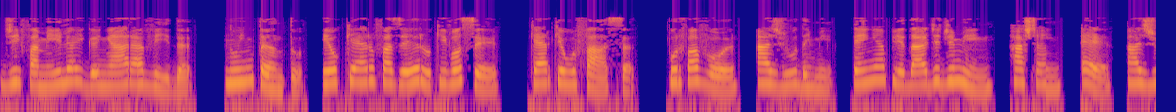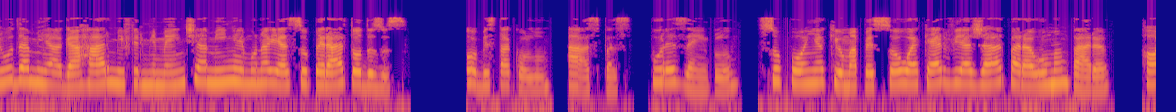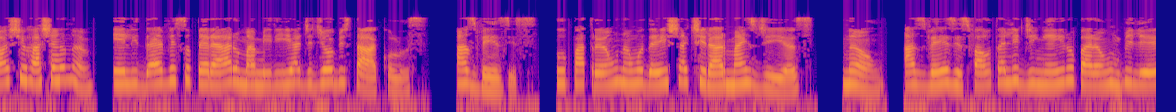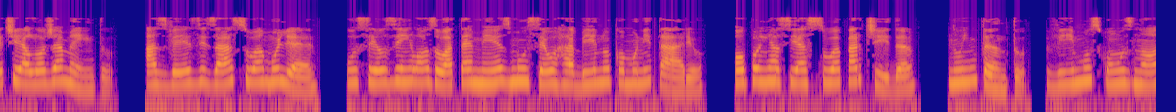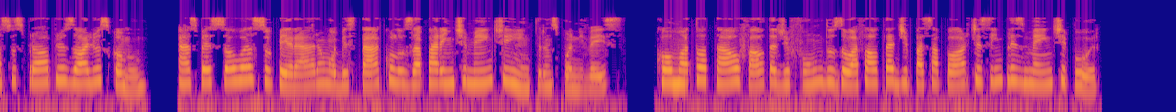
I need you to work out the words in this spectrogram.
de família e ganhar a vida. No entanto, eu quero fazer o que você quer que eu faça. Por favor, ajudem-me. Tenha piedade de mim. Hashem. É. Ajuda-me a agarrar-me firmemente à minha emuna e a superar todos os obstáculos. Aspas. Por exemplo, suponha que uma pessoa quer viajar para uma para Rosh Hashanah. Ele deve superar uma miríade de obstáculos. Às vezes, o patrão não o deixa tirar mais dias. Não. Às vezes falta-lhe dinheiro para um bilhete e alojamento. Às vezes a sua mulher, os seus in-laws ou até mesmo o seu rabino comunitário opõe-se à sua partida. No entanto, vimos com os nossos próprios olhos como as pessoas superaram obstáculos aparentemente intransponíveis, como a total falta de fundos ou a falta de passaporte simplesmente por.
